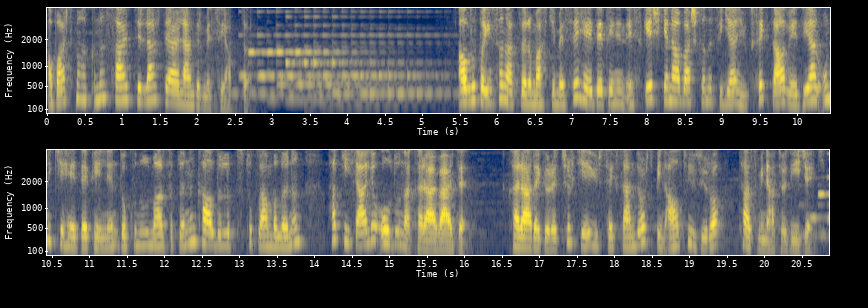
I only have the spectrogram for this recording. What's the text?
abartma hakkına sahiptirler değerlendirmesi yaptı. Avrupa İnsan Hakları Mahkemesi, HDP'nin eski eş genel başkanı Figen Yüksekdağ ve diğer 12 HDP'linin dokunulmazlıklarının kaldırılıp tutuklanmalarının hak ihlali olduğuna karar verdi. Karara göre Türkiye 184.600 euro tazminat ödeyecek.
